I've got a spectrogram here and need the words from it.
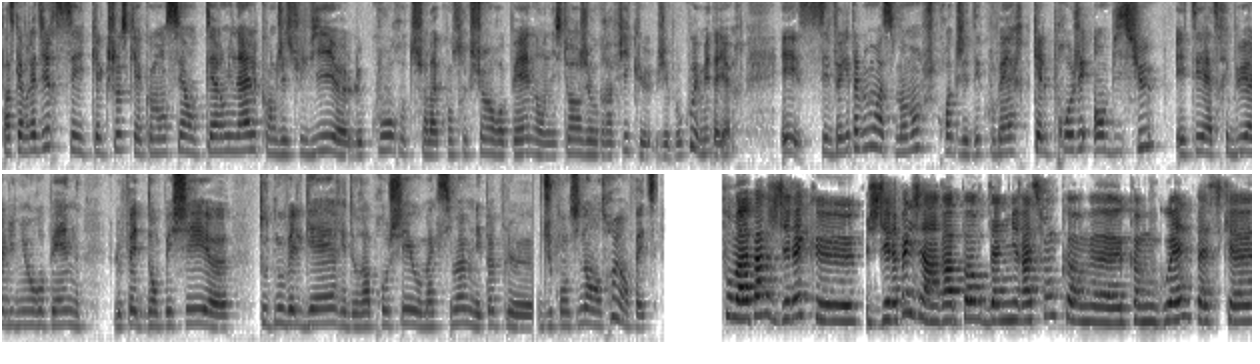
Parce qu'à vrai dire, c'est quelque chose qui a commencé en terminale quand j'ai suivi euh, le cours sur la construction européenne en histoire-géographie que j'ai beaucoup aimé d'ailleurs. Et c'est véritablement à ce moment, je crois, que j'ai découvert quel projet ambitieux était attribué à l'Union européenne. Le fait d'empêcher euh, toute nouvelle guerre et de rapprocher au maximum les peuples euh, du continent entre eux en fait. Pour ma part, je dirais que je dirais pas que j'ai un rapport d'admiration comme euh, comme Gwen parce que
